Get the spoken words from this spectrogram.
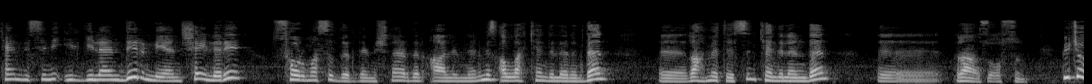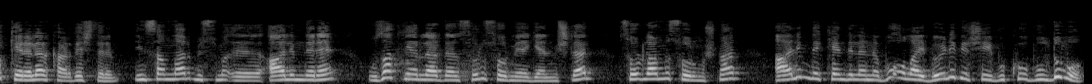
kendisini ilgilendirmeyen şeyleri sormasıdır demişlerdir alimlerimiz. Allah kendilerinden e, rahmet etsin, kendilerinden e, razı olsun. Birçok kereler kardeşlerim, insanlar Müslüman, e, alimlere uzak yerlerden soru sormaya gelmişler, sorularını sormuşlar. Alim de kendilerine bu olay böyle bir şey vuku buldu mu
